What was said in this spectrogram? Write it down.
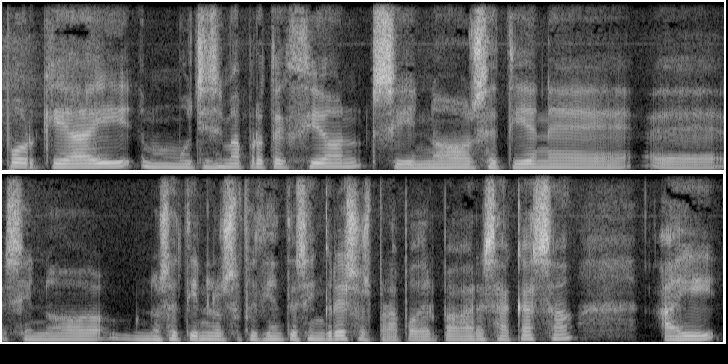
Porque hay muchísima protección si no se tiene, eh, si no, no se tienen los suficientes ingresos para poder pagar esa casa, hay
